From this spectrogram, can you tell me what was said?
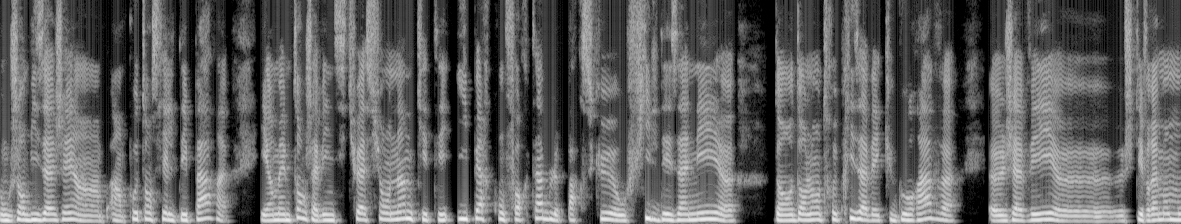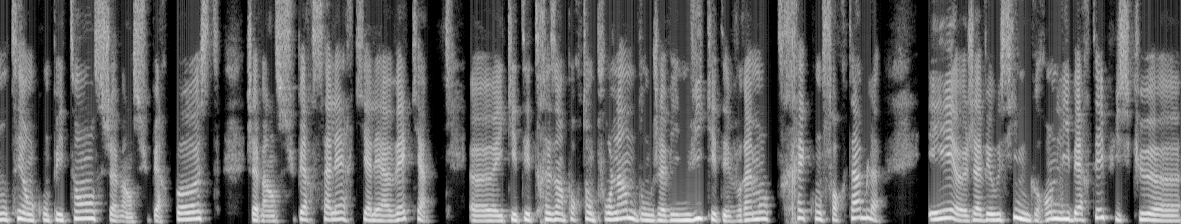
Donc j'envisageais un, un, potentiel départ et en même temps j'avais une situation en Inde qui était hyper confortable parce que au fil des années, dans, dans l'entreprise avec Hugo Rave, euh, j'avais, euh, j'étais vraiment montée en compétences, j'avais un super poste, j'avais un super salaire qui allait avec euh, et qui était très important pour l'Inde, donc j'avais une vie qui était vraiment très confortable et euh, j'avais aussi une grande liberté puisque euh,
